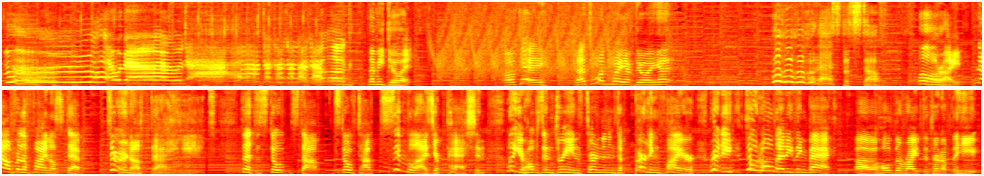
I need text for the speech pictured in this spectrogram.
Harder! Let me do it. Okay, that's one way of doing it. That's the stuff. All right, now for the final step. Turn up the heat. Let the stove stop, stovetop symbolize your passion. Let your hopes and dreams turn into burning fire. Ready? Don't hold anything back. Uh, hold the right to turn up the heat.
